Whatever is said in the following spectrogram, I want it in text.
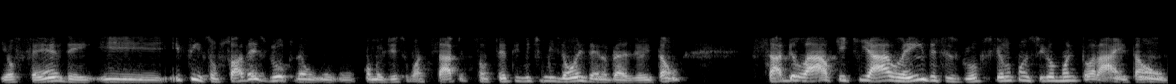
e ofendem, e, enfim, são só 10 grupos, né? como eu disse, o WhatsApp são 120 milhões aí no Brasil, então sabe lá o que, que há além desses grupos que eu não consigo monitorar, então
